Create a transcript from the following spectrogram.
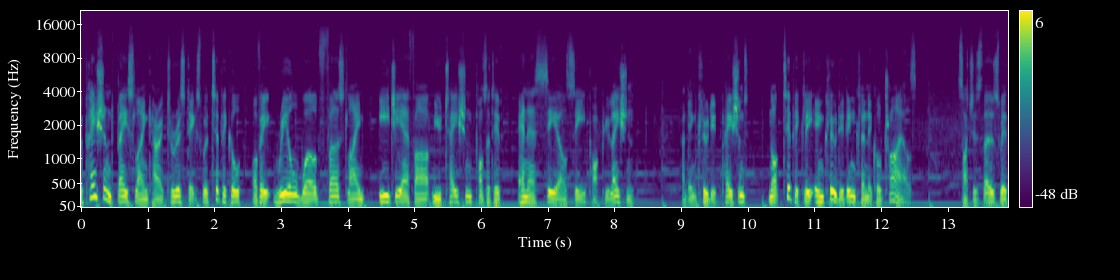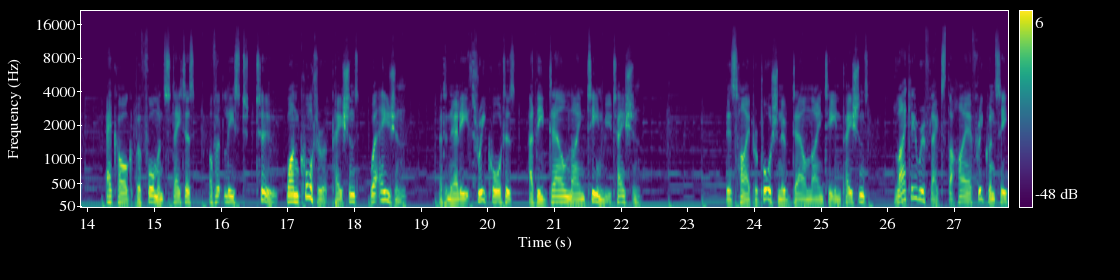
The patient baseline characteristics were typical of a real-world first-line EGFR mutation-positive NSCLC population and included patients not typically included in clinical trials, such as those with ECOG performance status of at least 2. One quarter of patients were Asian, and nearly three quarters had the DEL19 mutation. This high proportion of DEL19 patients likely reflects the higher frequency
